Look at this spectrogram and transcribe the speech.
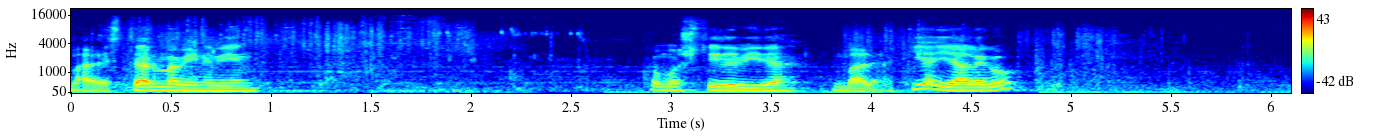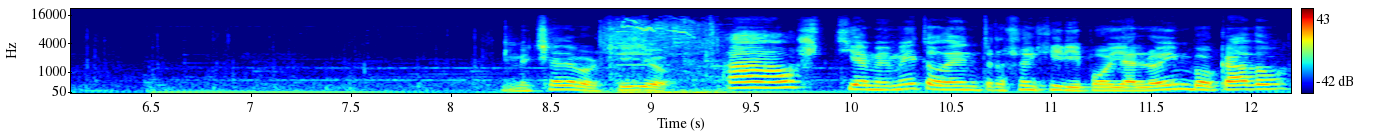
Vale, este arma viene bien. ¿Cómo estoy de vida? Vale, aquí hay algo. Mecha de bolsillo. ¡Ah, hostia! Me meto dentro. Soy gilipollas. Lo he invocado.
